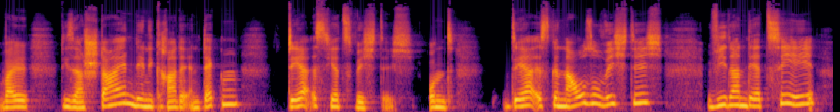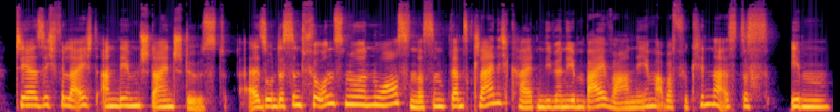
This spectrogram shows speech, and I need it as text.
Weil dieser Stein, den die gerade entdecken, der ist jetzt wichtig. Und der ist genauso wichtig wie dann der C, der sich vielleicht an dem Stein stößt. Also, und das sind für uns nur Nuancen, das sind ganz Kleinigkeiten, die wir nebenbei wahrnehmen, aber für Kinder ist das eben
